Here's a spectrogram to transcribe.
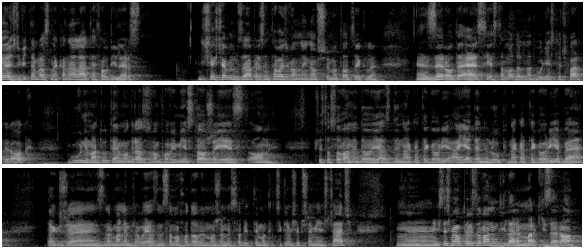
Cześć, witam Was na kanale ATV Dealers. Dzisiaj chciałbym zaprezentować Wam najnowszy motocykl e, Zero DS. Jest to model na 24 rok. Głównym atutem, od razu Wam powiem, jest to, że jest on przystosowany do jazdy na kategorię A1 lub na kategorię B. Także z normalnym prawojazdem samochodowym możemy sobie tym motocyklem się przemieszczać. E, Jesteśmy autoryzowanym dealerem marki Zero.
